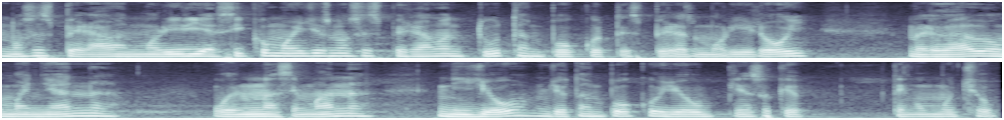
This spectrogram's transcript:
no se esperaban morir y así como ellos no se esperaban, tú tampoco te esperas morir hoy, ¿verdad? O mañana, o en una semana. Ni yo, yo tampoco, yo pienso que tengo mucho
